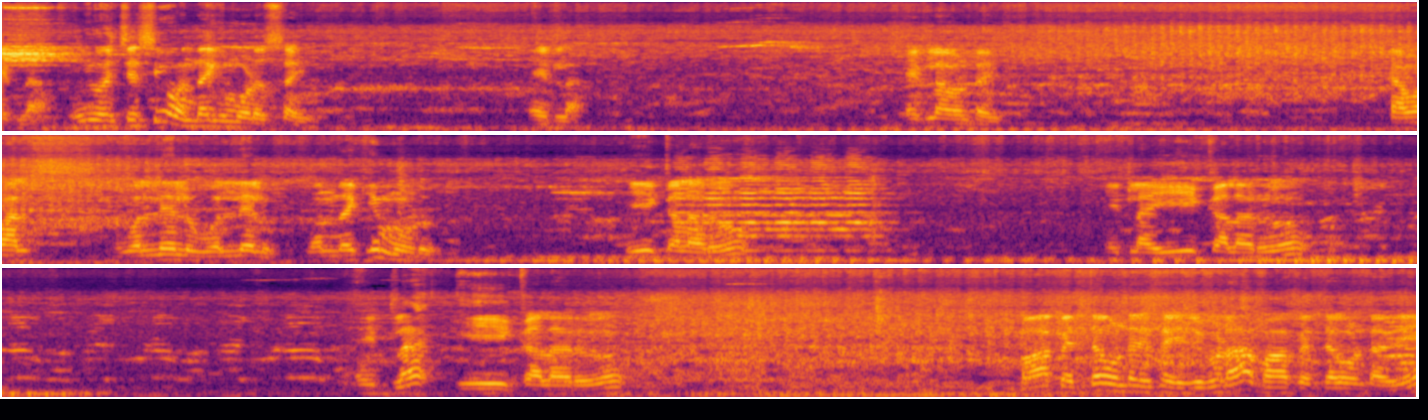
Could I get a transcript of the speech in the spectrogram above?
ఇట్లా ఇవి వచ్చేసి వందకి మూడు వస్తాయి. ఇట్లా ఇట్లా ఉంటాయి? టవాల్స్ ఒల్లెలు ఒల్లెలు వందకి మూడు. ఈ కలరు. ఇట్లా ఈ కలరు. ఇట్లా ఈ కలరు. బాగా పెద్దగా ఉంటుంది సైజు కూడా బాగా పెద్దగా ఉంటుంది.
